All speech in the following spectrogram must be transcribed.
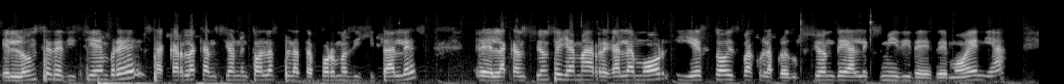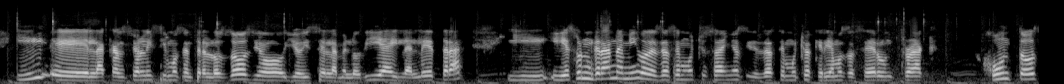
el 11 de diciembre, sacar la canción en todas las plataformas digitales. Eh, la canción se llama Regala Amor y esto es bajo la producción de Alex Midi de, de Moenia. Y eh, la canción la hicimos entre los dos, yo, yo hice la melodía y la letra. Y, y es un gran amigo desde hace muchos años y desde hace mucho queríamos hacer un track juntos,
